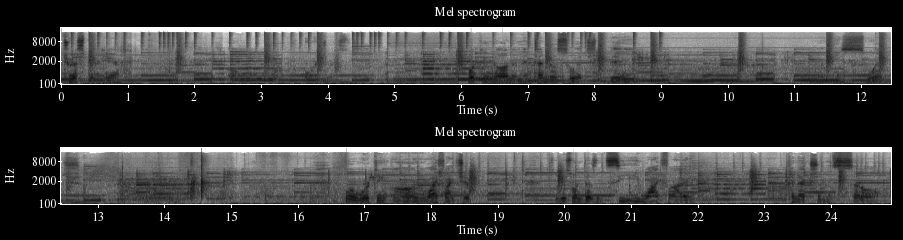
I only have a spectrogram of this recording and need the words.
Whisper here. Working on a Nintendo Switch today. Let me switch. We're working on a Wi-Fi chip. So this one doesn't see Wi-Fi connections at all.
